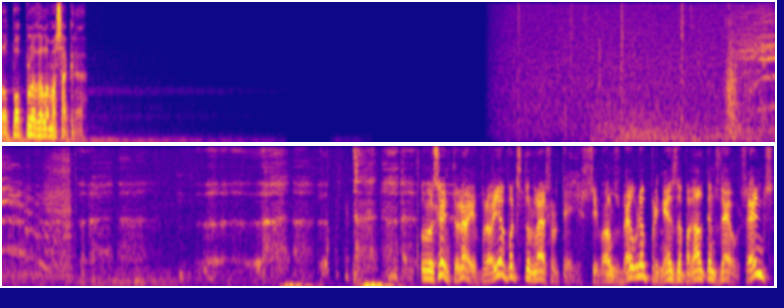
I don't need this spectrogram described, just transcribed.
El poble de la massacre. Ho sento, noi, però ja pots tornar a sortir. Si vols beure, primer has de pagar el que ens deus, sents?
